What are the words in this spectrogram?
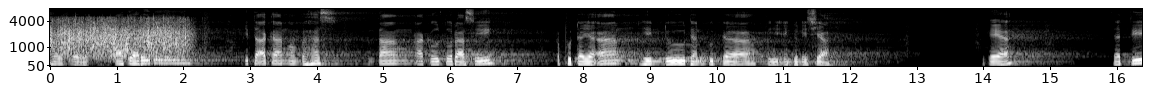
Oke, pagi hari ini kita akan membahas tentang akulturasi kebudayaan Hindu dan Buddha di Indonesia. Oke ya. Jadi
